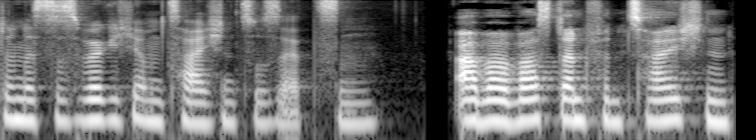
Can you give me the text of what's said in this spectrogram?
dann ist es wirklich, um ein Zeichen zu setzen. Aber was dann für ein Zeichen?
